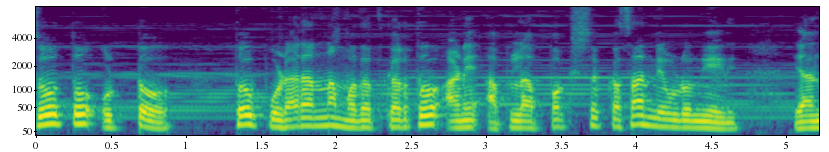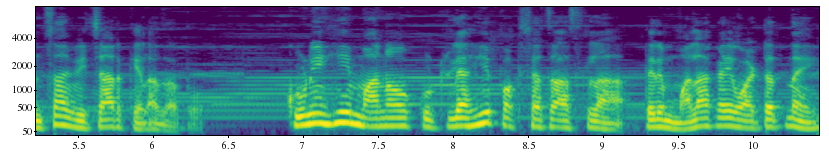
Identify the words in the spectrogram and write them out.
जो तो उठतो तो पुढाऱ्यांना मदत करतो आणि आपला पक्ष कसा निवडून येईल यांचा विचार केला जातो. कुणीही मानव कुठल्याही पक्षाचा असला तरी मला काही वाटत नाही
